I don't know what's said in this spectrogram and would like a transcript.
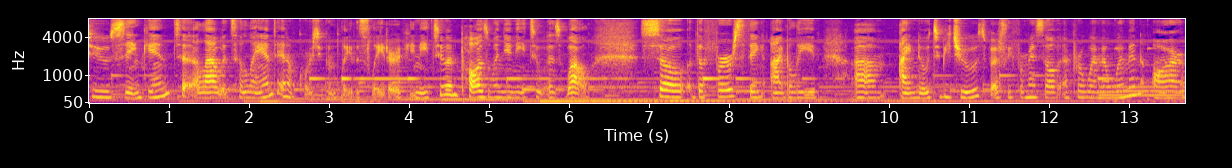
to sink in, to allow it to land. And of course, you can play this later if you need to, and pause when you need to as well. So, the first thing I believe um, I know to be true, especially for myself and for women, women are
